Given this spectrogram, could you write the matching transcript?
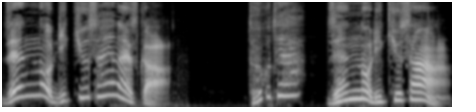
禅の利休さんやないですか。どういうことや？禅の利休さん。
